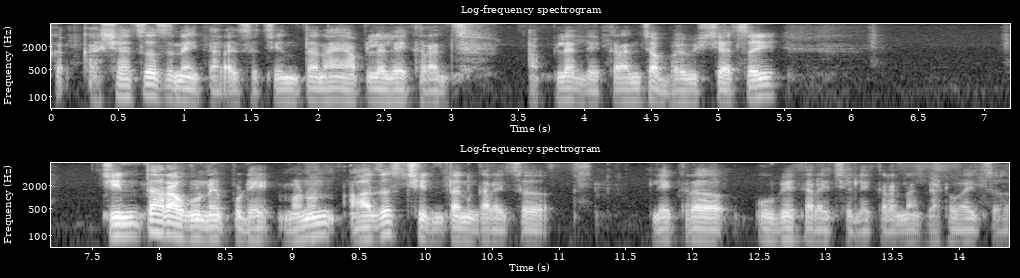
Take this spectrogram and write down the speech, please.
क कशाचंच नाही करायचं. चिंतन आहे आपल्या लेकरांचं. आपल्या लेकरांच्या भविष्याचंही चिंता राहू नये पुढे. म्हणून आजच चिंतन करायचं. लेकरं उभे करायचे लेकरांना घडवायचं.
